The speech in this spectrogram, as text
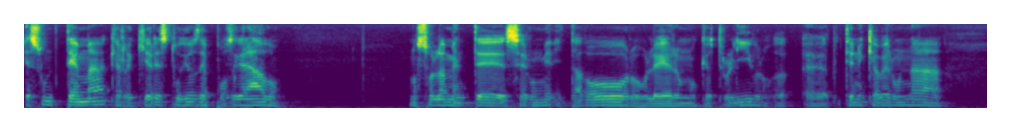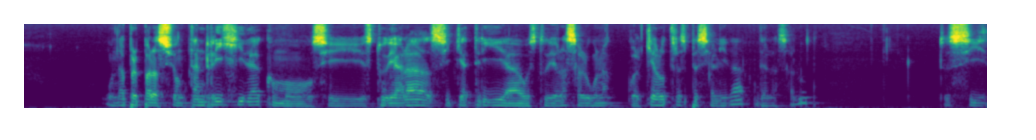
es un tema que requiere estudios de posgrado no solamente ser un meditador o leer uno que otro libro, eh, eh, tiene que haber una, una preparación tan rígida como si estudiaras psiquiatría o estudiaras alguna, cualquier otra especialidad de la salud. Entonces, sí,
